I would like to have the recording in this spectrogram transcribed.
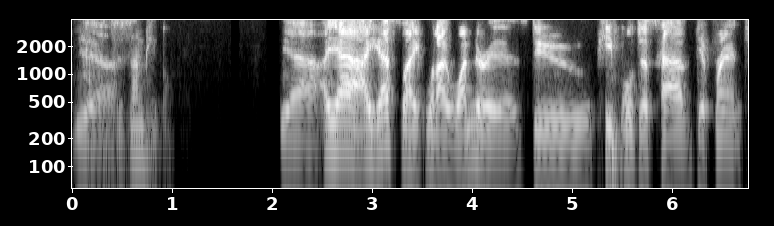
yeah Happens to some people. Yeah, yeah. I guess like what I wonder is, do people just have different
